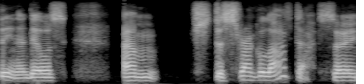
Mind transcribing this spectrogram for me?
you know, there was um, the struggle after. So,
